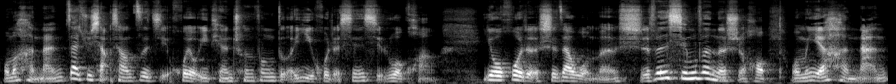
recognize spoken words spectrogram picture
我们很难再去想象自己会有一天春风得意或者欣喜若狂；又或者是在我们十分兴奋的时候，我们也很难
